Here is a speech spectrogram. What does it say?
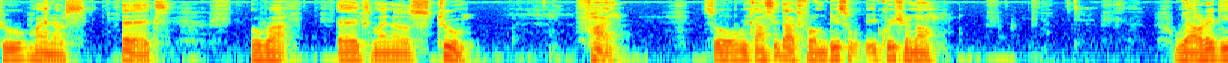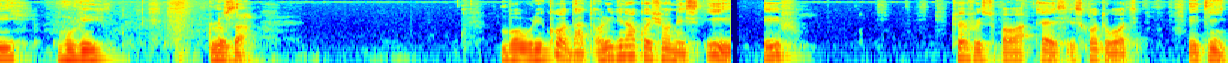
2 minus x over x minus 2 fine so we can see that from this equation now we are already moving closer. But we recall that original question is if if 12 raised to power s is equal to what? 18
